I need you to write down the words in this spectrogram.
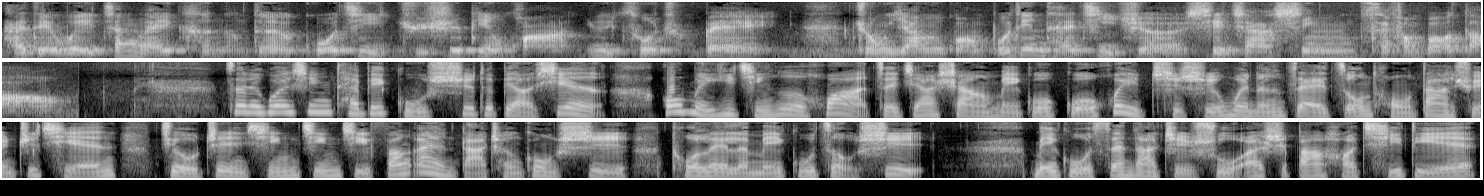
还得为将来可能的国际局势变化预做准备。中央广播电台记者谢嘉欣采访报道。再来关心台北股市的表现，欧美疫情恶化，再加上美国国会迟迟未能在总统大选之前就振兴经济方案达成共识，拖累了美股走势。美股三大指数二十八号齐跌，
